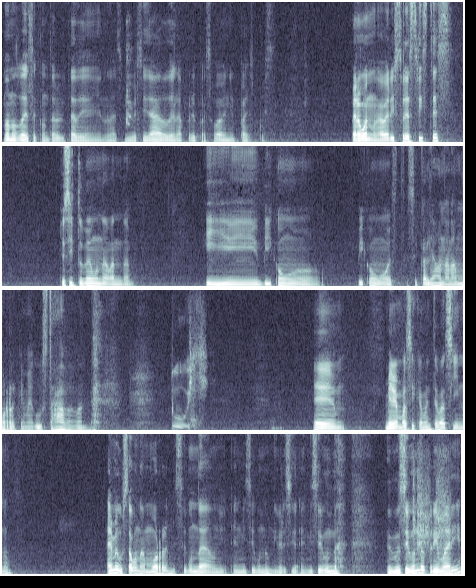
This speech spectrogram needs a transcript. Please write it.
No nos vayas a contar ahorita de la universidad o de la prepa, eso va a venir para después. Pero bueno, a ver, historias tristes. Yo sí tuve una banda. Y vi como vi como este, se caldeaban a la morra que me gustaba, banda. Uy, Eh, miren, básicamente va así, ¿no? A mí me gustaba una morra en mi segunda en mi segunda universidad, en mi segunda en mi segunda primaria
